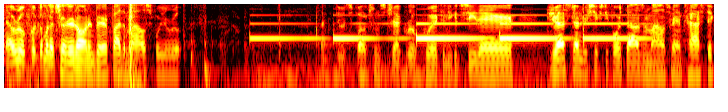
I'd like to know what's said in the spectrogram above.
Now, real quick, I'm gonna turn it on and verify the miles for you. Real. Do its functions check real quick, and you can see there just under 64,000 miles. Fantastic.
